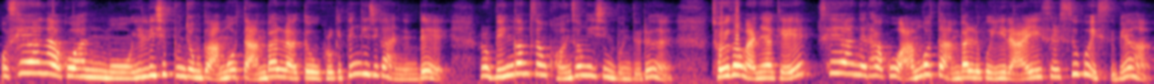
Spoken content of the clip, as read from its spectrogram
어, 세안하고 한 뭐 1, 20분 정도 아무것도 안 발라도 그렇게 땡기지가 않는데 그리고 민감성 건성이신 분들은 저희가 만약에 세안을 하고 아무것도 안 바르고 이 라이트를 쓰고 있으면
